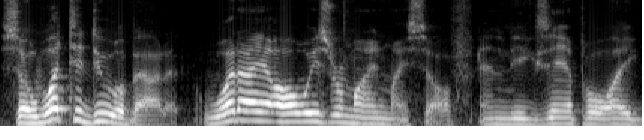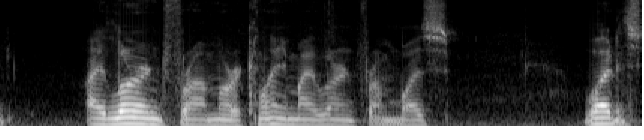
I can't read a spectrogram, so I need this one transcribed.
So, what to do about it? What I always remind myself, and the example I, I learned from, or claim I learned from, was what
